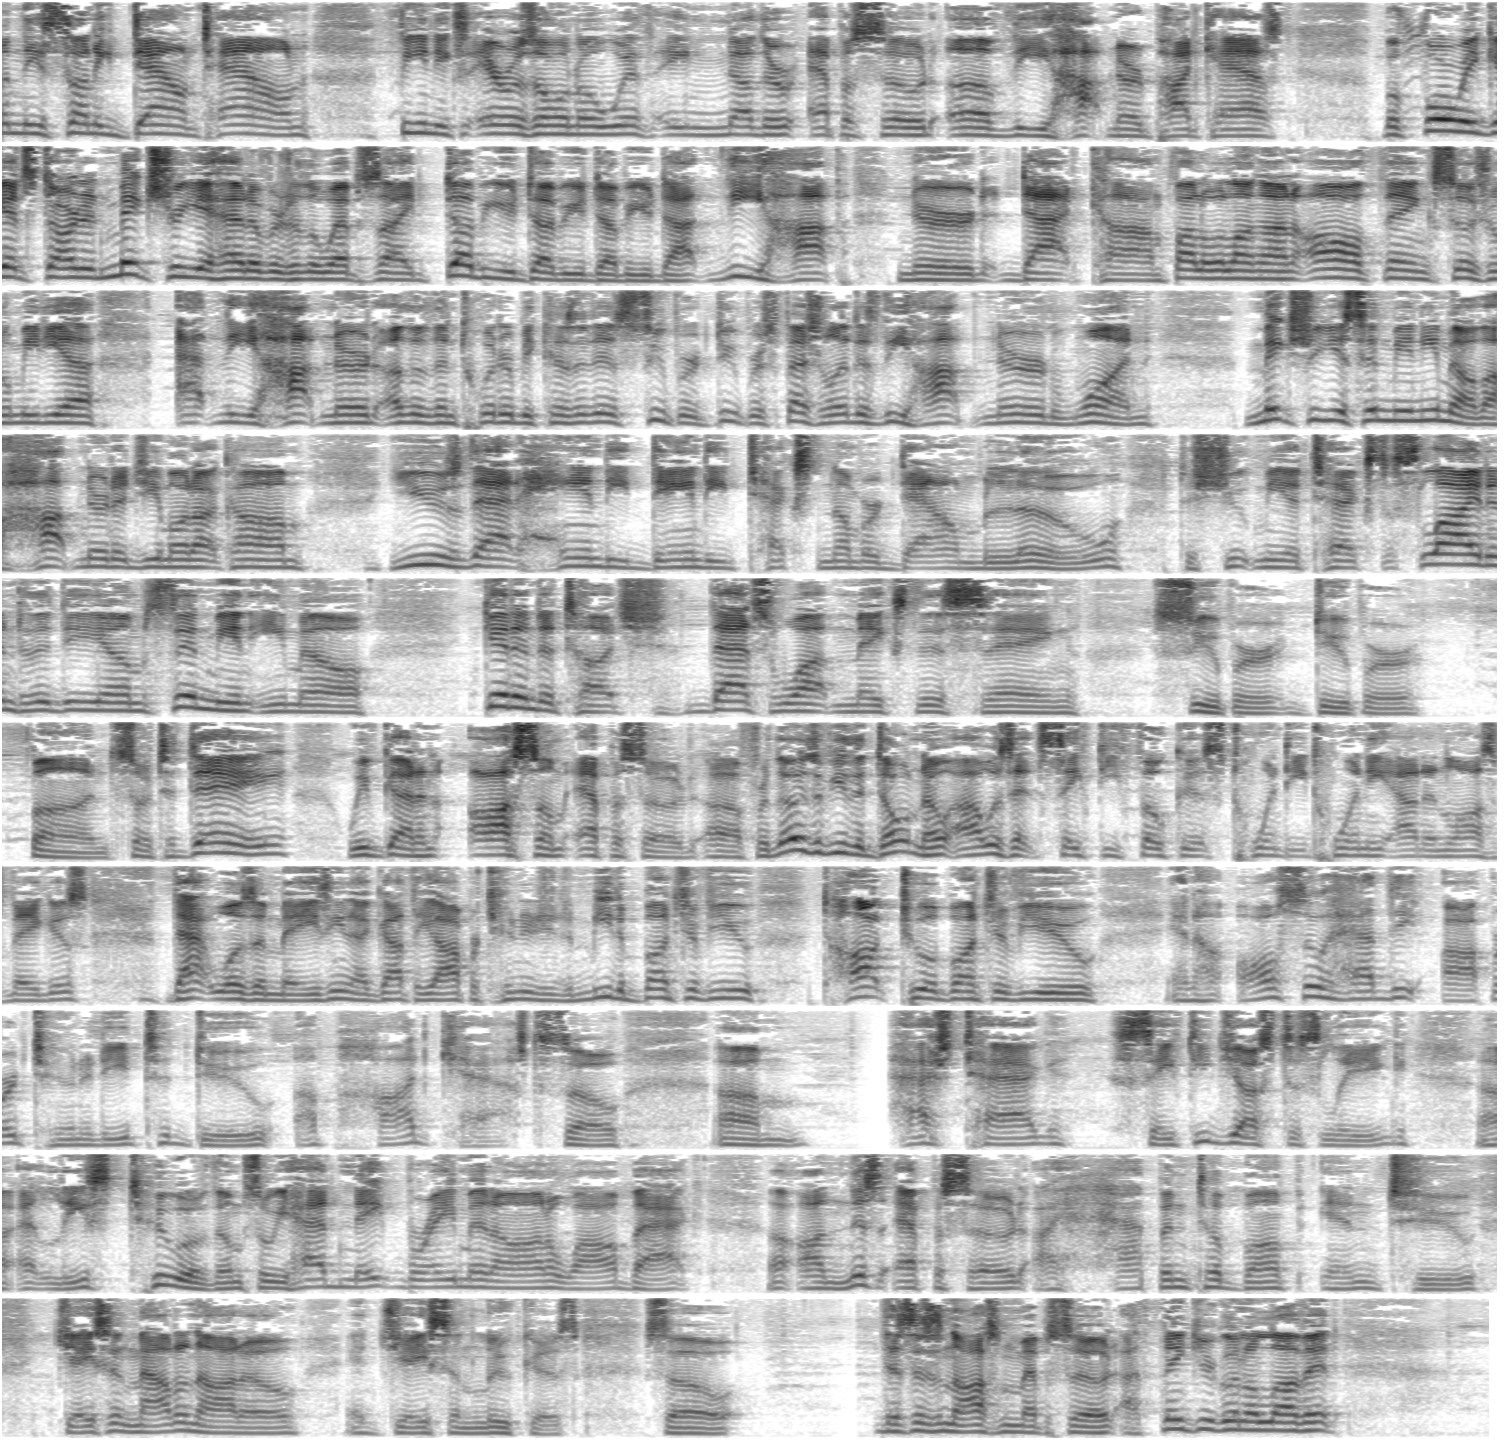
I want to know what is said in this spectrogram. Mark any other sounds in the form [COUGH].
And the sunny downtown Phoenix, Arizona, with another episode of the Hop Nerd Podcast. Before we get started, make sure you head over to the website www.thehopnerd.com. Follow along on all things social media at the Hop Nerd, other than Twitter, because it is super duper special. It is the Hop Nerd One make sure you send me an email, thehopnerd at gmail.com. Use that handy dandy text number down below to shoot me a text, slide into the DM, send me an email, get into touch. That's what makes this thing super duper fun. So today we've got an awesome episode. Uh, for those of you that don't know, I was at Safety Focus 2020 out in Las Vegas. That was amazing. I got the opportunity to meet a bunch of you, talk to a bunch of you, and I also had the opportunity to do a podcast. So, um, hashtag Safety Justice League, uh, at least two of them. So we had Nate Brayman on a while back. Uh, on this episode, I happened to bump into Jason Maldonado and Jason Lucas. So this is an awesome episode. I think you're going to love it.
